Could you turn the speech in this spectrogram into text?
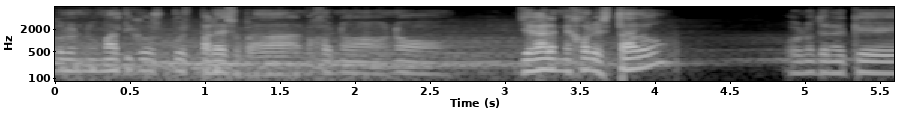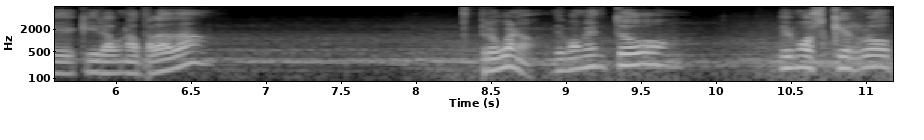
con los neumáticos, pues para eso, para a lo mejor no, llegar en mejor estado o no tener que, ir a una parada. Pero bueno, de momento vemos que Rob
